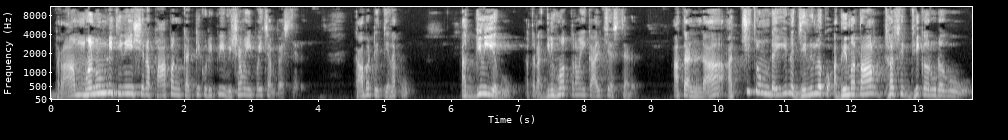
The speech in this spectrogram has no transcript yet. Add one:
బ్రాహ్మణుణ్ణి తినేసిన పాపం కట్టి కుడిపి విషమైపోయి చంపేస్తాడు. కాబట్టి తినకు. అగ్నియగు అతడు అగ్నిహోత్రమై కాల్చేస్తాడు. అతండ అచ్యుతుండైన జనులకు అభిమతార్థ సిద్ధికరుడవు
